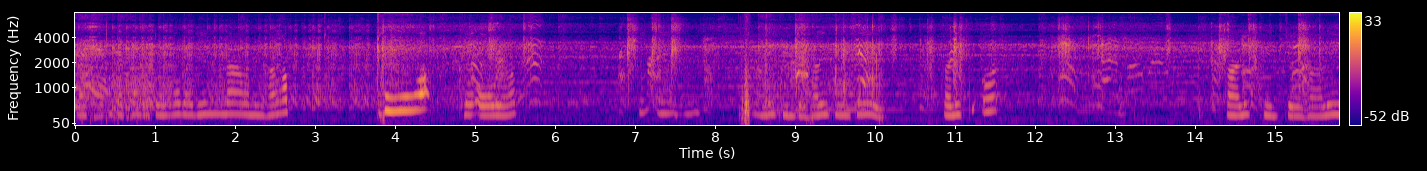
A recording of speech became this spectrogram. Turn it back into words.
เราขอที่กระแทกประตูเข้าไปที่หน้ามันหนึ่งครั้งครับชัวเคโอเลยครับฮาริคินเจอฮาริคินสิฮาริเอ้ยฮาริคินเจอฮาริ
